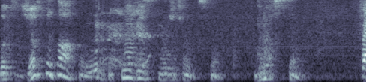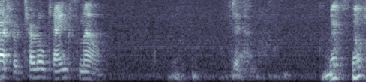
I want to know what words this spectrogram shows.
Looks just as awful as the previous Ninja Turtles film. Say. Fresh with turtle tank smell. Damn. Next up,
